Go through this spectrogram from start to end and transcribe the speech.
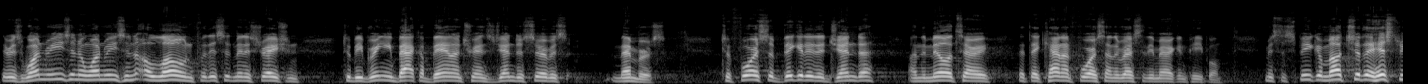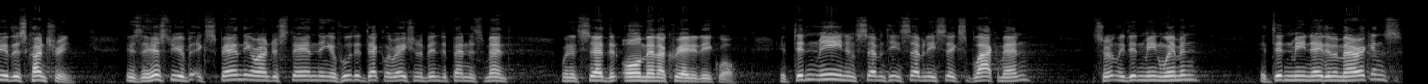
there is one reason and one reason alone for this administration to be bringing back a ban on transgender service members to force a bigoted agenda on the military that they cannot force on the rest of the American people. Mr. Speaker, much of the history of this country is the history of expanding our understanding of who the Declaration of Independence meant when it said that all men are created equal. It didn't mean in 1776 black men, it certainly didn't mean women, it didn't mean Native Americans,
